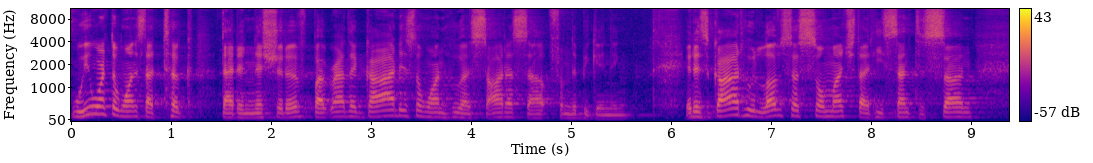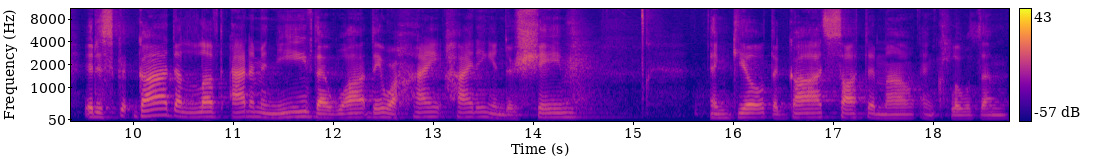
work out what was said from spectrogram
We weren't the ones that took that initiative, but rather God is the one who has sought us out from the beginning. It is God who loves us so much that He sent His Son. It is God that loved Adam and Eve, that while they were hiding in their shame and guilt, that God sought them out and clothed them.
